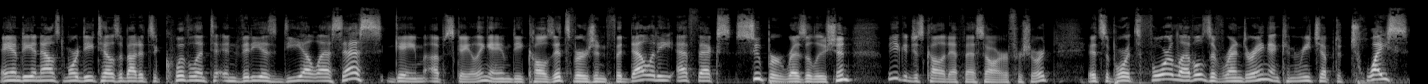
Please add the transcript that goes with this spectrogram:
AMD announced more details about its equivalent to NVIDIA's DLSS game upscaling. AMD calls its version Fidelity FX Super Resolution. You could just call it FSR for short. It supports four levels of rendering and can reach up to twice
